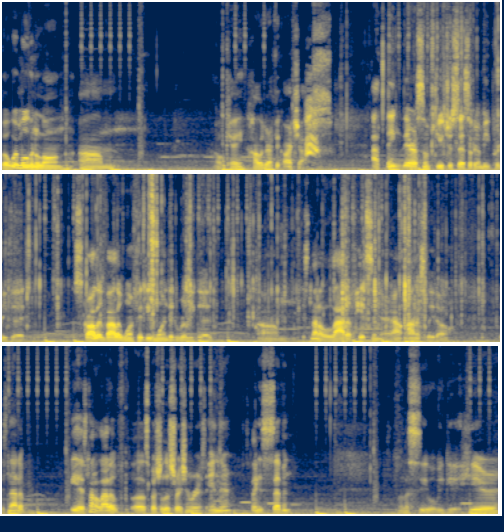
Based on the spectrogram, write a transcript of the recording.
but we're moving along. Um, okay, holographic Archeops. I think there are some future sets that are gonna be pretty good. Scarlet Violet 151 did really good. Um, it's not a lot of hits in there, honestly though. It's not a, yeah, it's not a lot of uh, special illustration rares in there. I think it's seven. Well, let's see what we get here.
